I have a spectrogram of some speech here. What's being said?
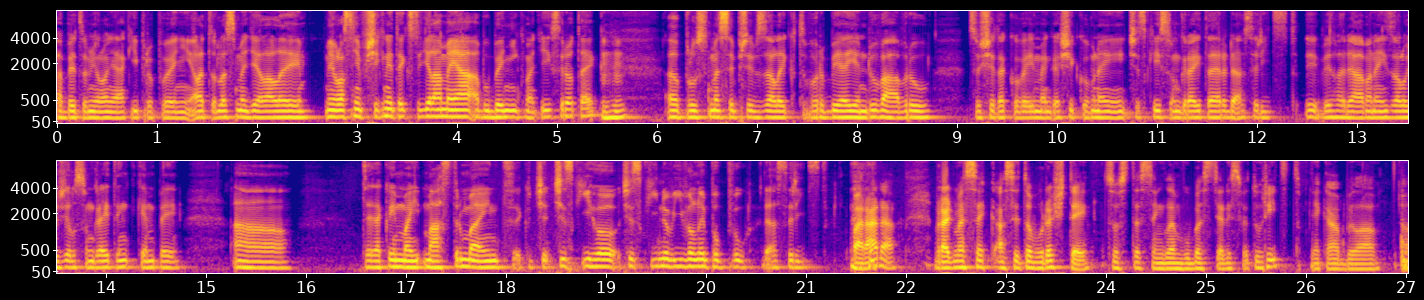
aby to mělo nějaký propojení, ale tohle jsme dělali, my vlastně všechny texty děláme já a bubeník Matěj Sirotek, mm-hmm. plus jsme si přivzali k tvorbě Jendu Vávru, což je takový mega šikovný český songwriter, dá se říct, i vyhledávaný, založil songwriting campy a to je takový mastermind jako českýho, český nový vlny popu, dá se říct. Paráda. Vraťme se k Asi to budeš ty. Co jste singlem vůbec chtěli světu říct? Jaká byla uh,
